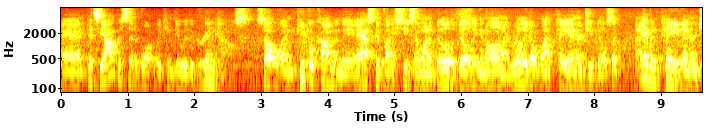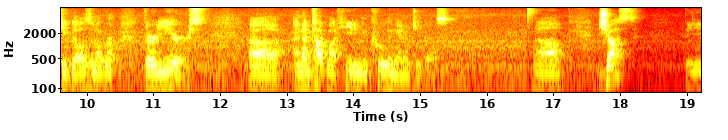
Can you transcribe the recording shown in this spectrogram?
And it's the opposite of what we can do with a greenhouse. So when people come and they ask advice, geez, I want to build a building and all, and I really don't want to pay energy bills. Like, I haven't paid energy bills in over 30 years. Uh, and I'm talking about heating and cooling energy bills. Uh, just the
